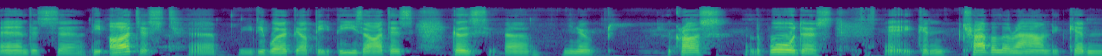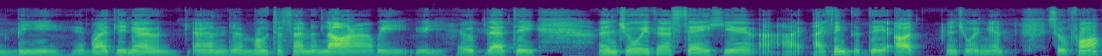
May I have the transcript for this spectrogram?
and it's uh, the artist, uh, the, the work of the, these artists goes, uh, you know, across the borders. It can travel around. It can be widely known. And uh, Motasem and Lara, we, we hope that they enjoy their stay here. I, I think that they are enjoying it so far,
